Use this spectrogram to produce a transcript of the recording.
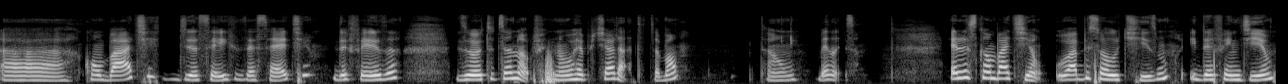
uh, combate 16, 17, defesa 18, 19. Não vou repetir a data, tá bom? Então, beleza. Eles combatiam o absolutismo e defendiam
